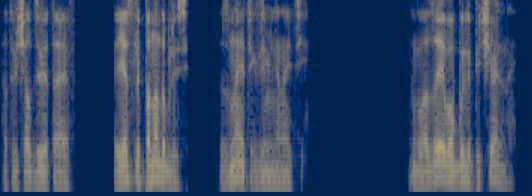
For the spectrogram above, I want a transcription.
отвечал Девятаев. Если понадоблюсь, знаете, где меня найти. Глаза его были печальны.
